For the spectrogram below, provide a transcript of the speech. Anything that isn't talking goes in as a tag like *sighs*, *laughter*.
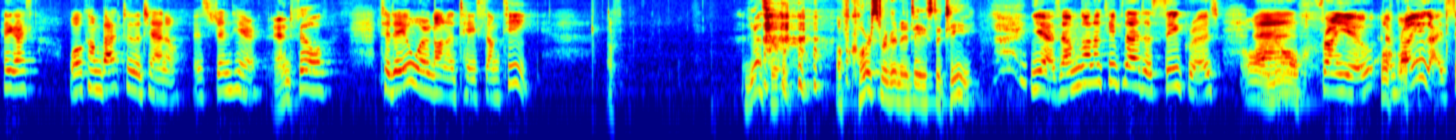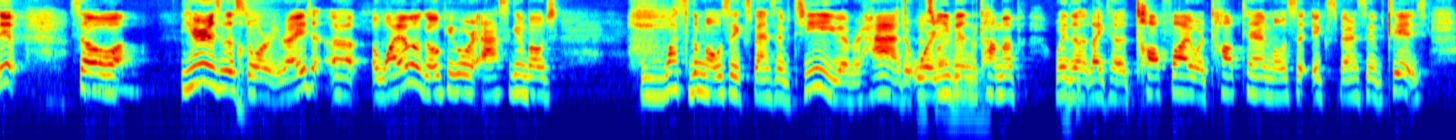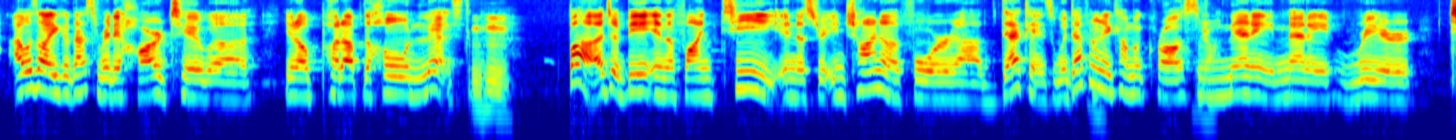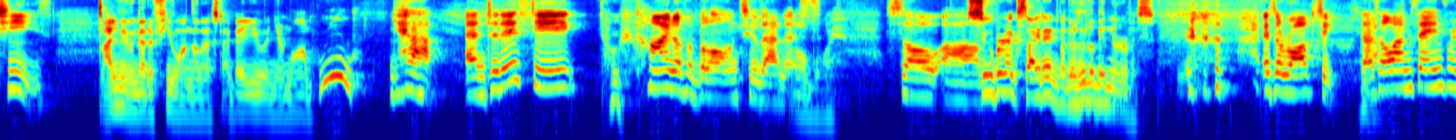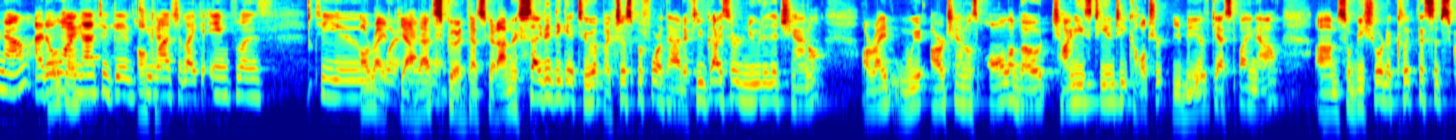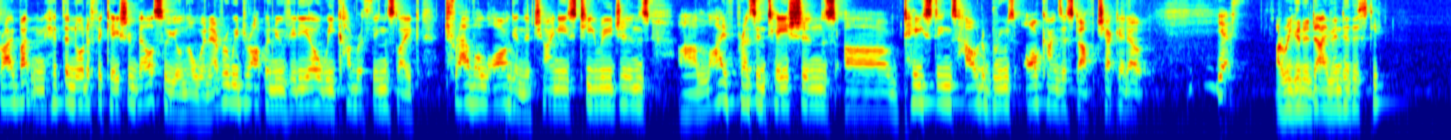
Hey guys, welcome back to the channel. It's Zhen here. And Phil. Today we're gonna taste some tea. Yes, *laughs* of course we're going to taste a tea. Yes, I'm gonna keep that a secret Oh, and no. from you and from you guys too. So here is the story, right? Uh, a while ago, people were asking about what's the most expensive tea you ever had, or even come up with a, like a top five or top ten most expensive teas. I was like, that's really hard to, uh, you know, put up the whole list. Mm-hmm. But being in the fine tea industry in China for uh, decades, we definitely come across Mm. Yeah. many, many rare teas. I've even got a few on the list. I bet you and your mom. Woo! Yeah, and today's tea kind of belong to that list. oh boy. So um, Super excited, but a little bit nervous. *laughs* it's a rock tea. That's Yeah. all I'm saying for now. I don't want that to give too Okay. much like influence to you. All right, yeah, that's good. That's good. I'm excited to get to it, but just before that, if you guys are new to the channel, all right, we, our channel is all about Chinese tea and tea culture. You may have guessed by now. Um, so be sure to click the subscribe button and hit the notification bell so you'll know whenever we drop a new video. We cover things like travel log in the Chinese tea regions, uh, live presentations, uh, tastings, how to brews, all kinds of stuff. Check it out. Yes, Are we going to dive into this tea?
